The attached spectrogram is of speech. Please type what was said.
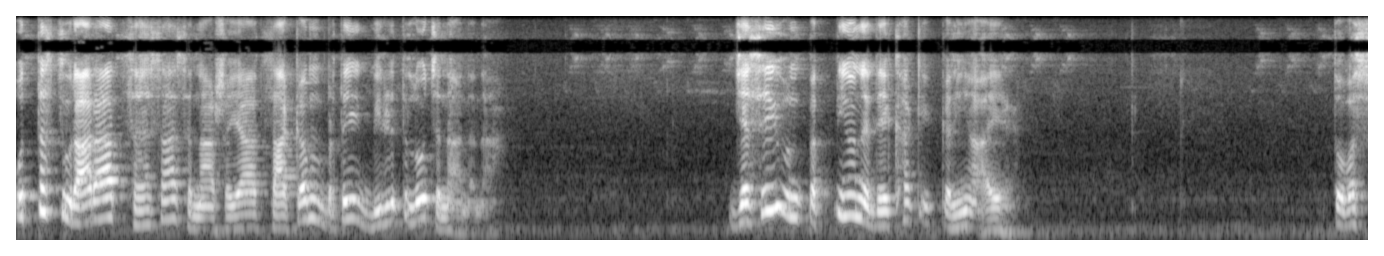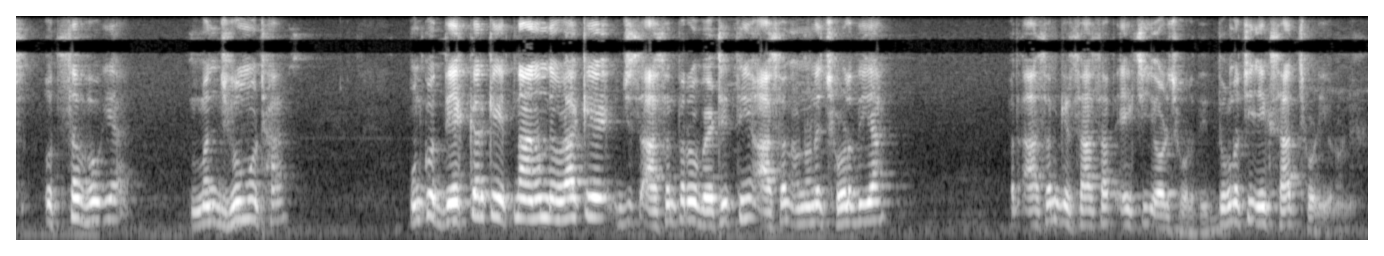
उत्तस्तुरारात सहसा सनाशयात साकम व्रते बीड़ित लोचनानना। जैसे ही उन पत्नियों ने देखा कि कन्हैया आए हैं तो बस उत्सव हो गया, मन झूम उठा। उनको देख करके इतना आनंद उड़ा कि जिस आसन पर वो बैठी थी, आसन उन्होंने छोड़ दिया। और आसन के साथ साथ एक चीज़ और छोड़ दी। दोनों चीज़ एक साथ छोड़ी उन्होंने।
